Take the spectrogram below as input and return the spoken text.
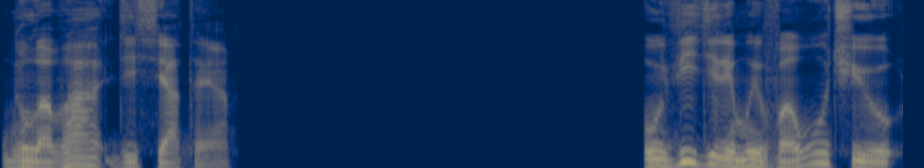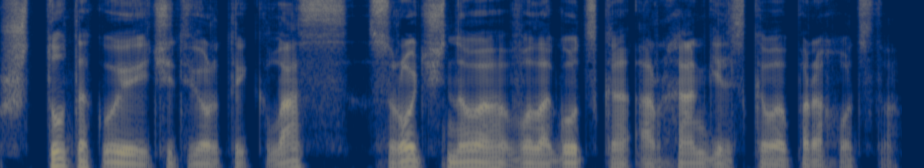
Глава десятая Увидели мы воочию, что такое четвертый класс срочного Вологодско-Архангельского пароходства.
